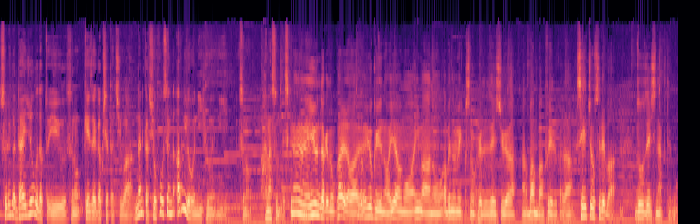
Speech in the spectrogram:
それが大丈夫だというその経済学者たちは何か処方箋があるようにふうにその話すんですけども。ねね言うんだけど彼らはよく言うのはいやもう今あのアベノミクスのおかげで税収があバンバン増えるから成長すれば増税しなくても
